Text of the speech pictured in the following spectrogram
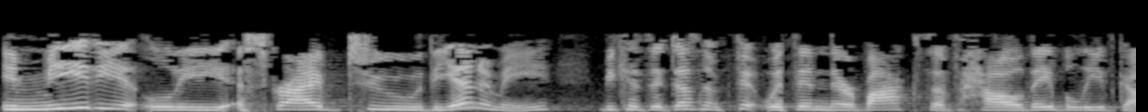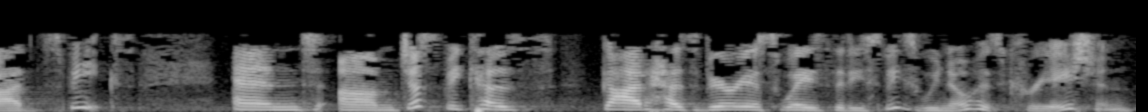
immediately ascribed to the enemy because it doesn't fit within their box of how they believe God speaks. And um, just because God has various ways that He speaks, we know His creation.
